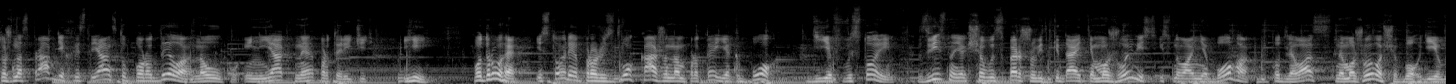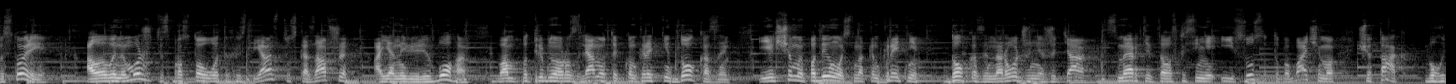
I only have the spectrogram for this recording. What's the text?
Тож насправді християнство породило науку і ніяк не протирічить їй. По-друге, історія про Різдво каже нам про те, як Бог діяв в історії. Звісно, якщо ви спершу відкидаєте можливість існування Бога, то для вас неможливо, що Бог діє в історії. Але ви не можете спростовувати християнство, сказавши, а я не вірю в Бога. Вам потрібно розглянути конкретні докази. І якщо ми подивимося на конкретні докази народження, життя, смерті та воскресіння Ісуса, то побачимо, що так, Бог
